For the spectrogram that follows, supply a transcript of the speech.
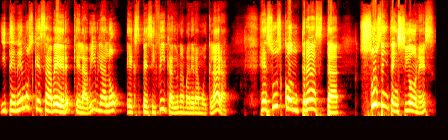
Y tenemos que saber que la Biblia lo especifica de una manera muy clara. Jesús contrasta sus intenciones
